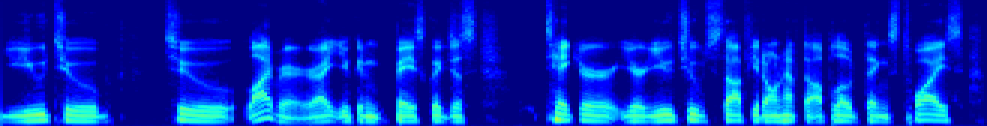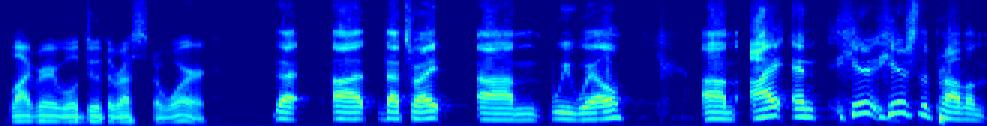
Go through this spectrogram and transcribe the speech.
YouTube to LBRY, right? You can basically just take your your YouTube stuff. You don't have to upload things twice. LBRY will do the rest of the work. That uh, that's right. Um, we will. Um, I and here here's the problem,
